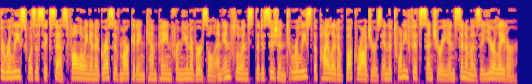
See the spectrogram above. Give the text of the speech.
The release was a success following an aggressive marketing campaign from Universal and influenced the decision to release the pilot of Buck Rogers in the 25th century in cinemas a year later.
